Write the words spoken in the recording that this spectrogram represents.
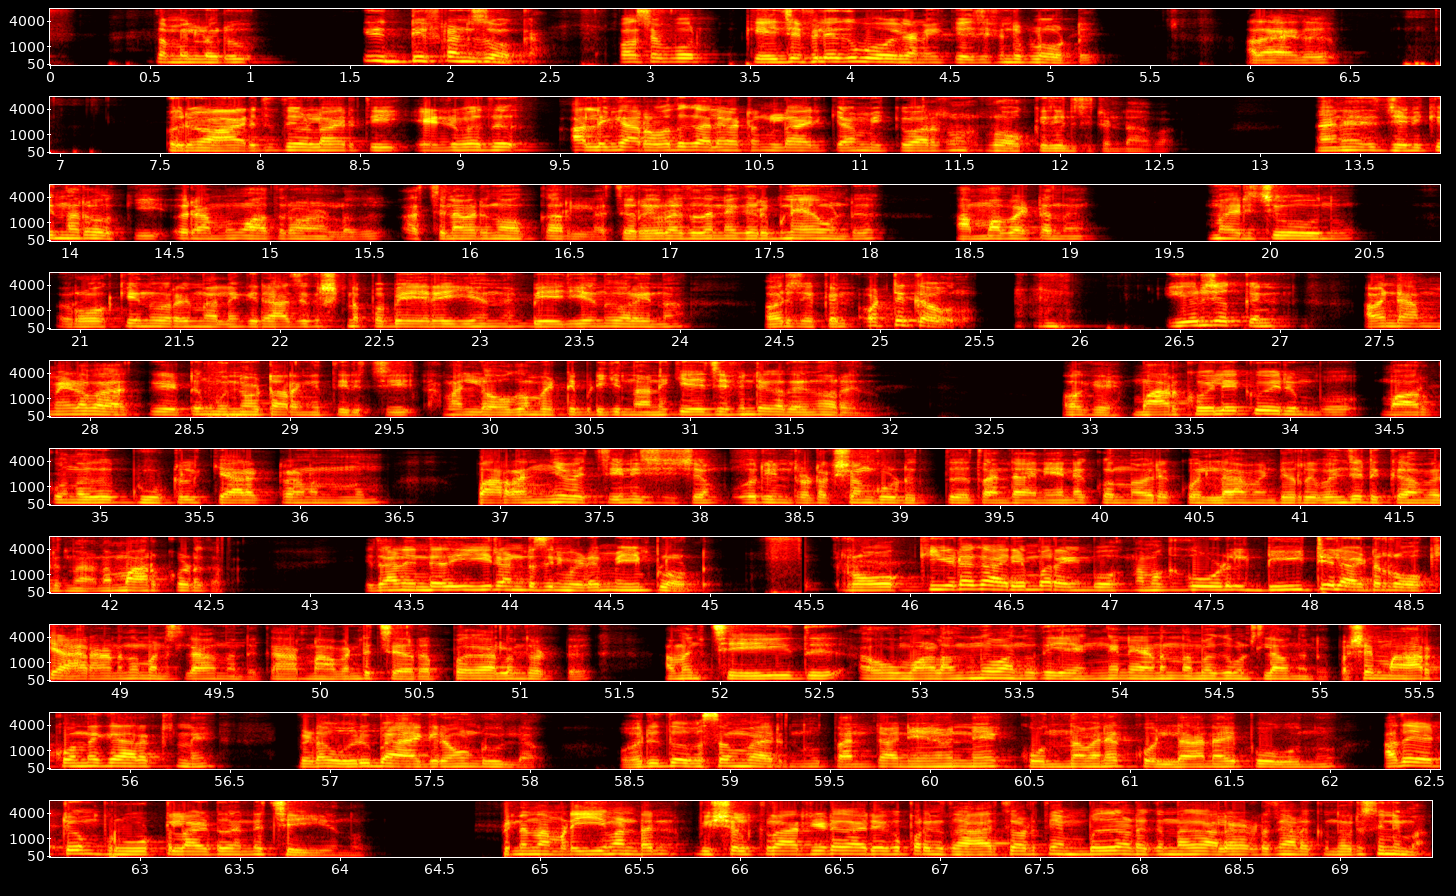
തമ്മിലുള്ളൊരു ഡിഫറൻസ് നോക്കാം. First of all K G എഫിലേക്ക് പോവുകയാണെങ്കിൽ കെ ജി എഫിന്റെ പ്ലോട്ട് അതായത് ഒരു ആയിരത്തി തൊള്ളായിരത്തി എഴുപത് അല്ലെങ്കിൽ അറുപത് കാലഘട്ടങ്ങളിലായിരിക്കാം മിക്കവാറും റോക്കി ജനിച്ചിട്ടുണ്ടാവുക. ഞാൻ ജനിക്കുന്ന റോക്കി ഒരമ്മ മാത്രമാണുള്ളത്. അച്ഛനവർ നോക്കാറില്ല. ചെറിയ പ്രായത്തിൽ തന്നെ ഗർഭിണിയായതുകൊണ്ട് അമ്മ പെട്ടെന്ന് മരിച്ചു പോകുന്നു. റോക്കി എന്ന് പറയുന്ന അല്ലെങ്കിൽ രാജകൃഷ്ണപ്പ ബേരയ്യ ബേരിയ എന്ന് പറയുന്ന ആ ഒരു ചെക്കൻ ഒറ്റക്കാവുന്നു ഈ ഒരു ചെക്കൻ അവന്റെ അമ്മയുടെ വാക്ക് കേട്ട് മുന്നോട്ട് ഇറങ്ങി തിരിച്ച് അവൻ ലോകം വെട്ടിപ്പിടിക്കുന്നതാണ് കെ ജി എഫിന്റെ കഥ എന്ന് പറയുന്നത്. ഓക്കെ മാർക്കോയിലേക്ക് വരുമ്പോൾ മാർക്കോ എന്നത് ബ്രൂട്ടൽ ക്യാരക്ടറാണെന്നും പറഞ്ഞു വെച്ചതിന് ശേഷം ഒരു ഇൻട്രൊഡക്ഷൻ കൊടുത്ത് തന്റെ അനിയനെ കൊന്നവരെ കൊല്ലാൻ വേണ്ടി റിവെഞ്ച് എടുക്കാൻ വരുന്നതാണ് മാർക്കോയുടെ കഥ. ഇതാണ് എന്റെ ഈ രണ്ട് സിനിമയുടെ മെയിൻ പ്ലോട്ട് റോക്കിയുടെ കാര്യം പറയുമ്പോൾ നമുക്ക് കൂടുതൽ ഡീറ്റെയിൽ ആയിട്ട് റോക്കി ആരാണെന്ന് മനസ്സിലാകുന്നുണ്ട് കാരണം അവന്റെ ചെറുപ്പകാലം തൊട്ട് അവൻ ചെയ്ത് അവൻ വളർന്നു വന്നത് എങ്ങനെയാണെന്ന് നമുക്ക് മനസ്സിലാവുന്നുണ്ട്. പക്ഷേ മാർക്കോ എന്ന ക്യാരക്ടറിന് ഇവിടെ ഒരു ബാക്ക്ഗ്രൗണ്ടും ഇല്ല. ഒരു ദിവസം വരുന്നു തന്റെ അനിയനെ കൊന്നവനെ കൊല്ലാനായി പോകുന്നു. അത് ഏറ്റവും ബ്രൂട്ടലായിട്ട് തന്നെ ചെയ്യുന്നു. പിന്നെ നമ്മുടെ ഈ മണ്ടൻ വിഷ്വൽ ക്ലാരിറ്റിയുടെ കാര്യമൊക്കെ പറഞ്ഞത് ആയിരത്തി തൊള്ളായിരത്തി എൺപത് നടക്കുന്ന കാലഘട്ടത്തിൽ നടക്കുന്ന ഒരു സിനിമ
